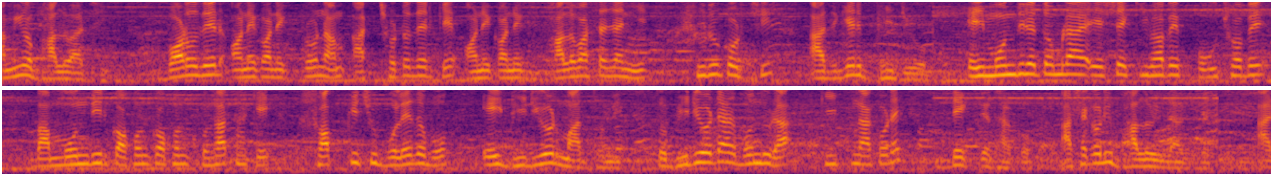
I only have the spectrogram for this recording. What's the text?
আমিও ভালো আছি। বড়দের অনেক অনেক প্রণাম আর ছোটদেরকে অনেক অনেক ভালোবাসা জানিয়ে শুরু করছি আজকের ভিডিও। এই মন্দিরে তোমরা এসে কীভাবে পৌঁছবে বা মন্দির কখন কখন খোলা থাকে সব কিছু বলে দেবো এই ভিডিওর মাধ্যমে। তো ভিডিওটা বন্ধুরা স্কিপ না করে দেখতে থাকো, আশা করি ভালোই লাগছে। আর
